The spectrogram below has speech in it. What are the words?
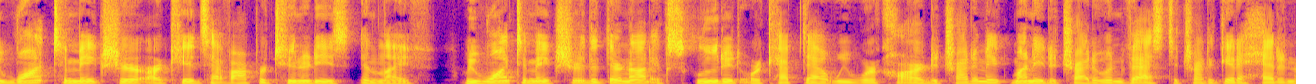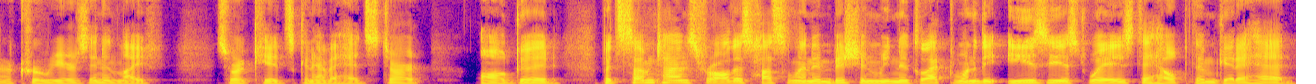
want to make sure our kids have opportunities in life. We want to make sure that they're not excluded or kept out. We work hard to try to make money, to try to invest, to try to get ahead in our careers and in life so our kids can have a head start. All good. But sometimes, for all this hustle and ambition, we neglect one of the easiest ways to help them get ahead.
